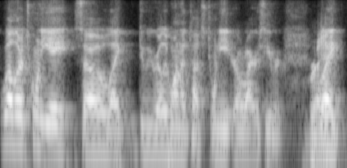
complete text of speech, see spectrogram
well, they're 28, so like, do we really want to touch 28 year old wide receiver? Right. Like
